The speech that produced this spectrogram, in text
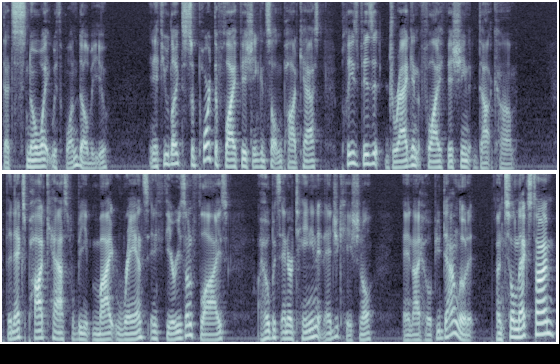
That's Snowhite with one W. And if you'd like to support the Fly Fishing Consultant podcast, please visit dragonflyfishing.com. The next podcast will be my rants and theories on flies. I hope it's entertaining and educational, and I hope you download it. Until next time,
